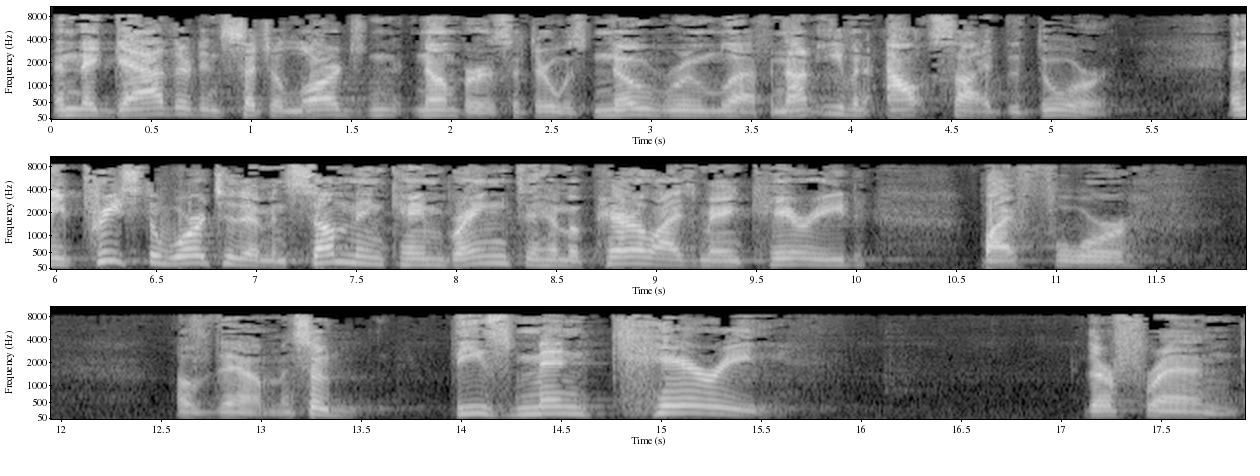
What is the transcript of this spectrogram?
And they gathered in such a large n- numbers that there was no room left, not even outside the door. And he preached the word to them and some men came bringing to him a paralyzed man carried by four of them. And so these men carry their friend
